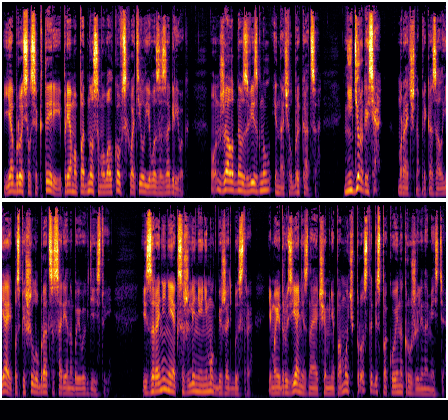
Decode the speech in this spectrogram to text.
я бросился к Терри и прямо под носом у волков схватил его за загривок. Он жалобно взвизгнул и начал брыкаться. «Не дергайся!» — мрачно приказал я и поспешил убраться с арены боевых действий. Из-за ранения я, к сожалению, не мог бежать быстро, и мои друзья, не зная, чем мне помочь, просто беспокойно кружили на месте.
